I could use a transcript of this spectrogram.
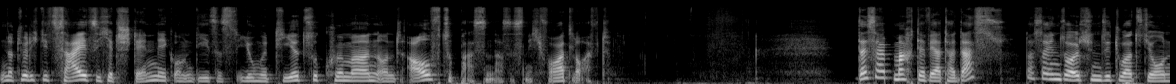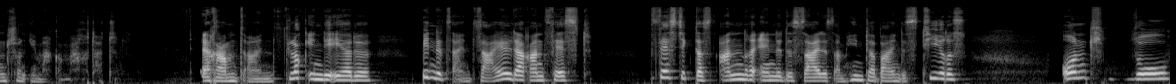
natürlich die Zeit, sich jetzt ständig um dieses junge Tier zu kümmern und aufzupassen, dass es nicht fortläuft. Deshalb macht der Wärter das, was er in solchen Situationen schon immer gemacht hat. Er rammt einen Flock in die Erde, bindet ein Seil daran fest, befestigt das andere Ende des Seiles am Hinterbein des Tieres und so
